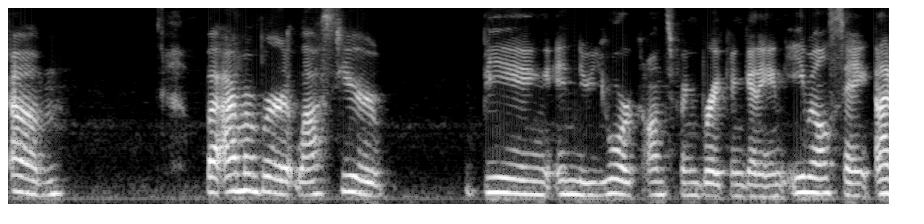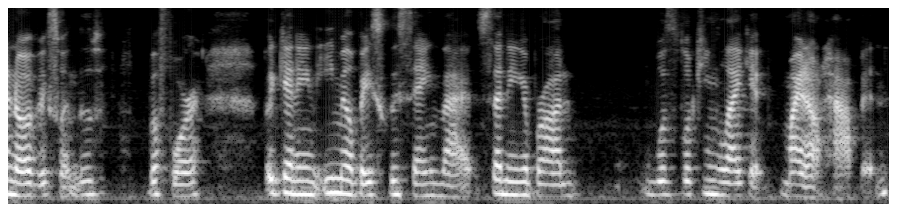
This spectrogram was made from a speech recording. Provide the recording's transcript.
Um, but I remember last year being in New York on spring break and getting an email saying, I know I've explained this before, but getting an email basically saying that studying abroad was looking like it might not happen.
